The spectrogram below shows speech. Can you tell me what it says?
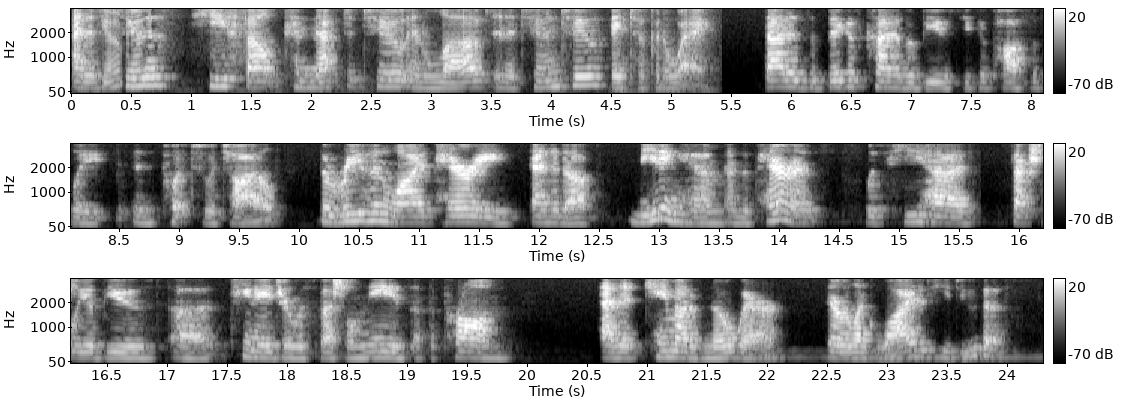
And as yep. soon as he felt connected to and loved and attuned to, they took it away. That is the biggest kind of abuse you could possibly put to a child. The reason why Perry ended up meeting him and the parents was he had sexually abused a teenager with special needs at the prom and it came out of nowhere. They were like, why did he do this?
